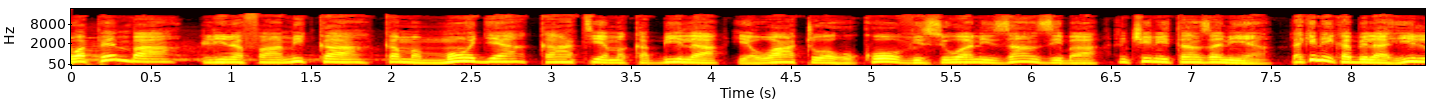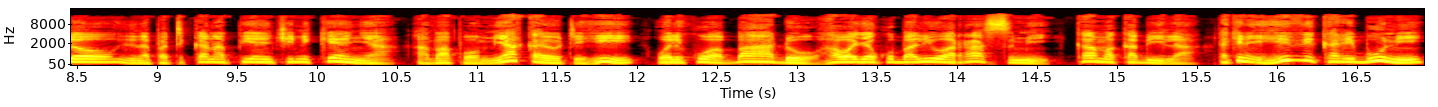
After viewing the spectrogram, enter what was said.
Wapemba linafahamika kama moja kati ya makabila ya watu wa huko visiwani Zanzibar nchini Tanzania, lakini kabila hilo linapatikana pia nchini Kenya, ambapo miaka yote hii walikuwa bado hawajakubaliwa rasmi kama kabila. Lakini hivi karibuni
